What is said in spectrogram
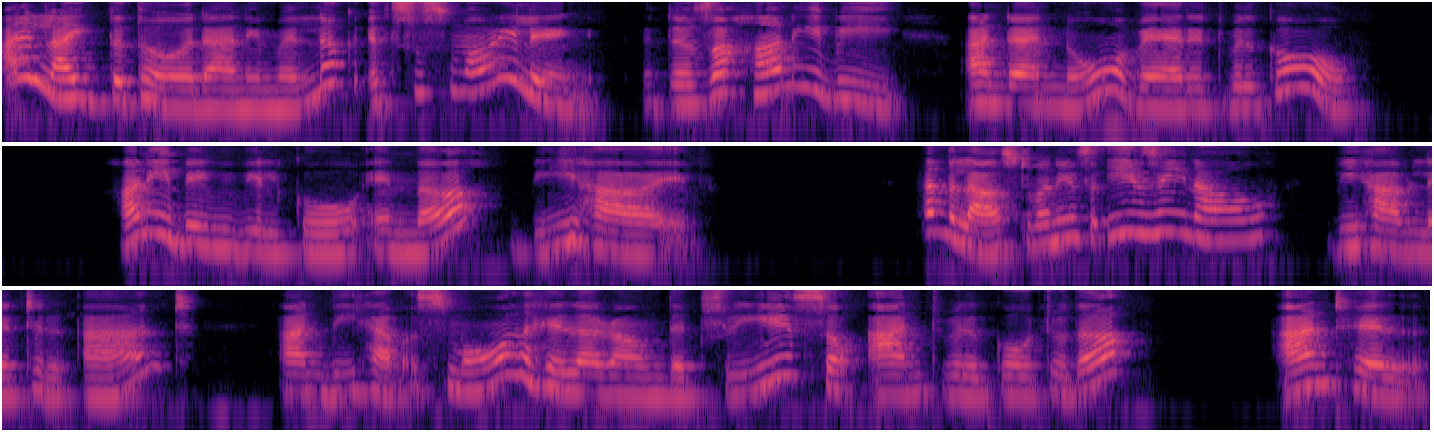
I like the third animal. Look, it's smiling. It is a honeybee and I know where it will go. Honeybee will go in the beehive. And the last one is easy now. We have little ant and we have a small hill around the tree. So ant will go to the ant hill.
